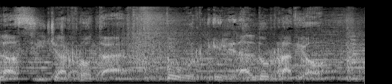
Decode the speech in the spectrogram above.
La Silla Rota, por El Heraldo Radio.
